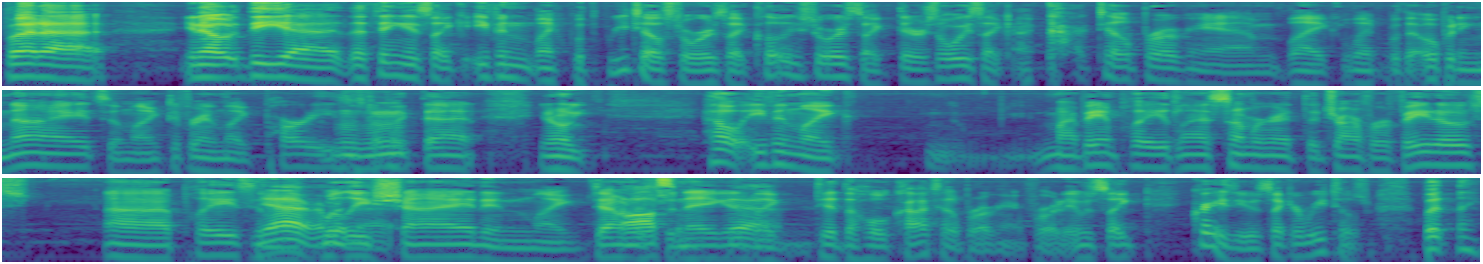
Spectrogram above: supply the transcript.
but uh, you know the uh, the thing is like even like with retail stores like clothing stores like there's always like a cocktail program like like with opening nights and like different like parties and Mm-hmm. stuff like that you know hell even like my band played last summer at the John Varvatos uh, place and Yeah, like Willie that. Shine and like down Awesome, yeah. like did the whole cocktail program for it. It was like crazy. It was like a retail store. But like,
